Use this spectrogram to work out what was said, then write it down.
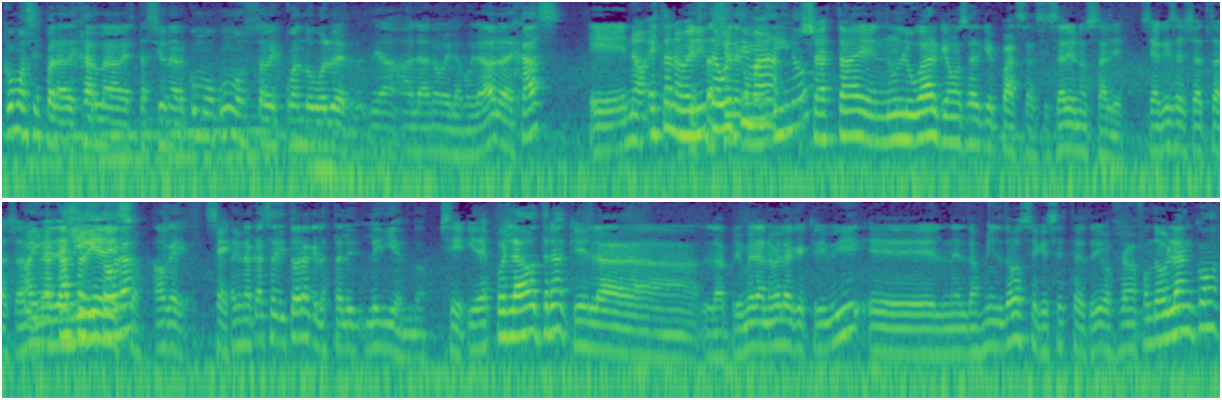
¿cómo haces para dejarla estacionar? ¿Cómo, cómo sabes cuándo volver a, a la novela? Porque la la dejas. Eh, no, esta novelita última ya está en un lugar que vamos a ver qué pasa, si sale o no sale. O sea que esa ya está, ya Hay una casa editora. eso. Ah, ok. Sí. Hay una casa editora que la está le- leyendo. Sí, y después la otra, que es la, la primera novela que escribí eh, en el 2012, que es esta que te digo, se llama Fondo Blanco,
